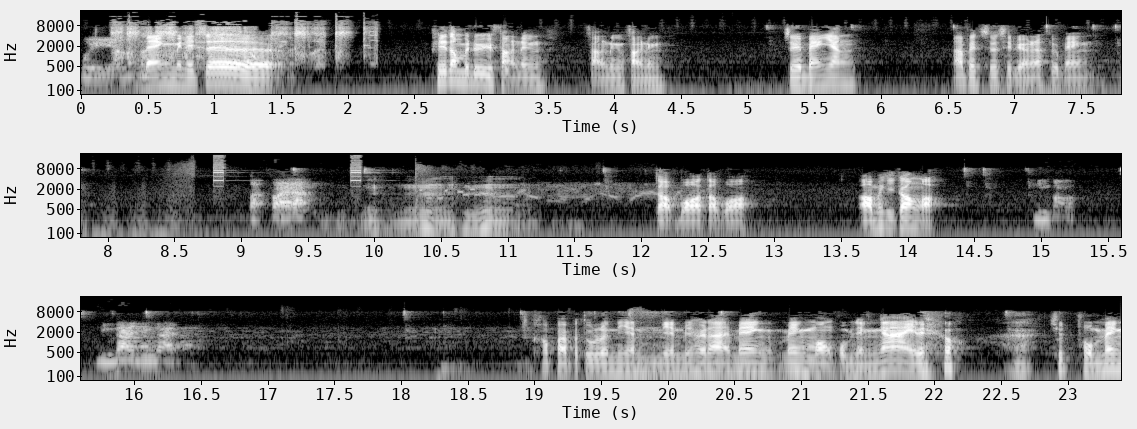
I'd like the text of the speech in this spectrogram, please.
เวยแบงค์แมเนเจอร์พี่ต้องไปดูอีกฝั่งหนึ่งฝั่งหนึ่งฝั่งหนึ่งเจอแบงค์ยังอ่าเป็นเสื้อสีเหลืองนั่นคือแบงค์ ตัดไฟละอื้อหืออื้อหือตอบบอตอบบออ๋อไม่กี่กล้องเหรอ ยิงกล้องยิงได้ยิงได้เข้าไปประตูแล้วเนียนเนียนไม่ค่อยได้แม่งแม่งมองผมอย่างง่ายเลย ชุดผมแม่ง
